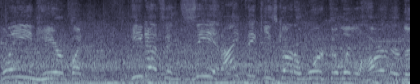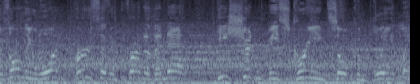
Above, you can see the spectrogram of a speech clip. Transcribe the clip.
clean here, but he doesn't see it. I think he's got to work a little harder. There's only one person in front of the net. He shouldn't be screened so completely.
